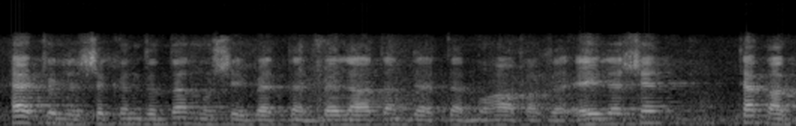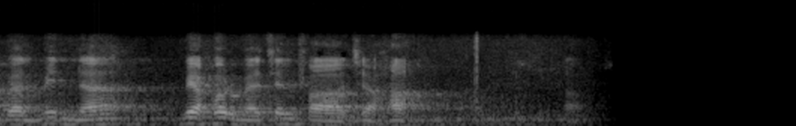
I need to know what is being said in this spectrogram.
her türlü sıkıntıdan, musibetten, beladan, dertten muhafaza eylesin. Tekabbel minna bi hurmetil Fatiha.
